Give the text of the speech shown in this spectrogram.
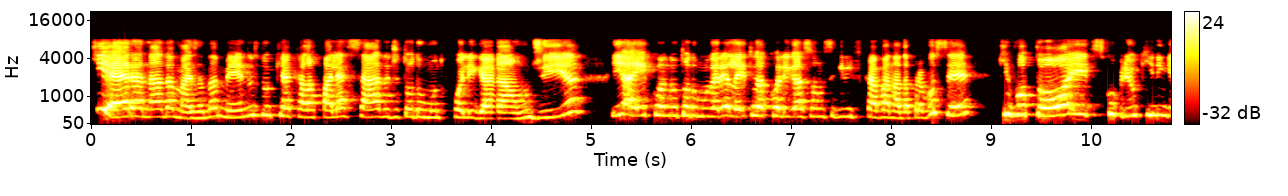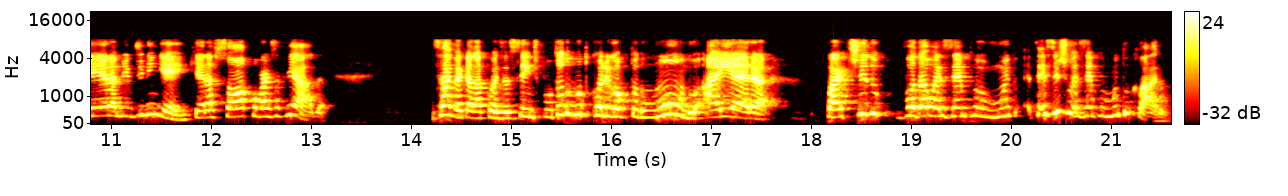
que era nada mais, nada menos do que aquela palhaçada de todo mundo coligar um dia, e aí, quando todo mundo era eleito, a coligação não significava nada para você, que votou e descobriu que ninguém era amigo de ninguém, que era só conversa fiada. Sabe aquela coisa assim? Tipo, todo mundo coligou com todo mundo, aí era partido. Vou dar um exemplo muito. Existe um exemplo muito claro.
